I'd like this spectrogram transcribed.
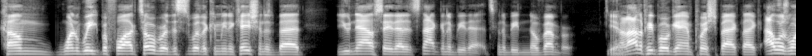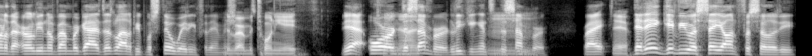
Come one week before October, this is where the communication is bad. You now say that it's not going to be that. It's going to be November. Yeah. And a lot of people are getting pushed back. Like I was one of the early November guys. There's a lot of people still waiting for their machines. November twenty eighth. Yeah, or 29th. December, leaking into Mhm. December, right? Yeah. They didn't give you a say on facility.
